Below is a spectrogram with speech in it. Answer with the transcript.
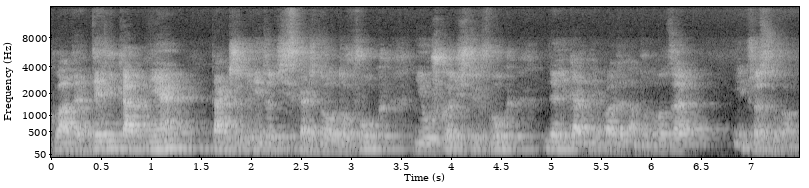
kładę delikatnie, tak żeby nie dociskać do, do fug, nie uszkodzić tych fug, delikatnie kładę na podłodze i przesuwam.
